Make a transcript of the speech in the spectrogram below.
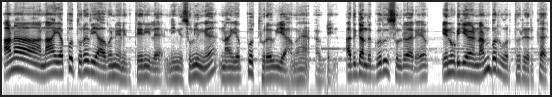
ஆனால் நான் எப்போ துறவி ஆவேன்னு எனக்கு தெரியல. நீங்கள் சொல்லுங்கள் நான் எப்போ துறவி ஆவேன்? அப்படின்னு. அதுக்கு அந்த குரு சொல்கிறாரு என்னுடைய நண்பர் ஒருத்தர் இருக்கார்.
